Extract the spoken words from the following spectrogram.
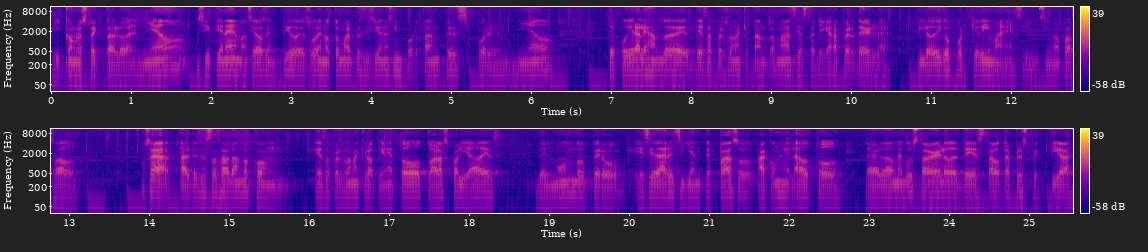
Y con respecto a lo del miedo, sí tiene demasiado sentido. Eso de no tomar decisiones importantes por el miedo te puede ir alejando de, esa persona que tanto amas y hasta llegar a perderla. Y lo digo porque Dima, sí, sí me ha pasado. O sea, tal vez estás hablando con esa persona que lo tiene todo, todas las cualidades del mundo, pero ese dar el siguiente paso ha congelado todo. La verdad me gusta verlo desde esta otra perspectiva.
